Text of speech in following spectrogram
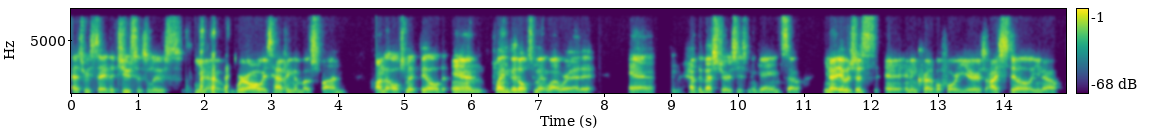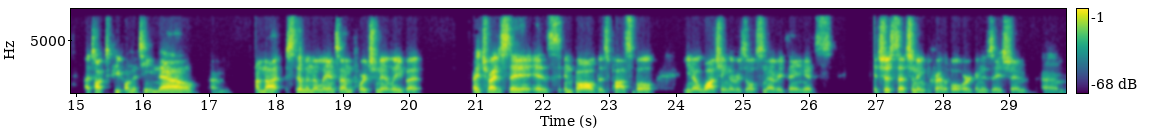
as we say, the juice is loose. You know, we're always having the most fun on the ultimate field and playing good ultimate while we're at it. And have the best jerseys in the game. So, you know, it was just a, an incredible four years. I still, you know, I talk to people on the team now. Um, I'm not still in Atlanta, unfortunately, but I try to stay as involved as possible, you know, watching the results and everything. It's, it's just such an incredible organization. Um,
